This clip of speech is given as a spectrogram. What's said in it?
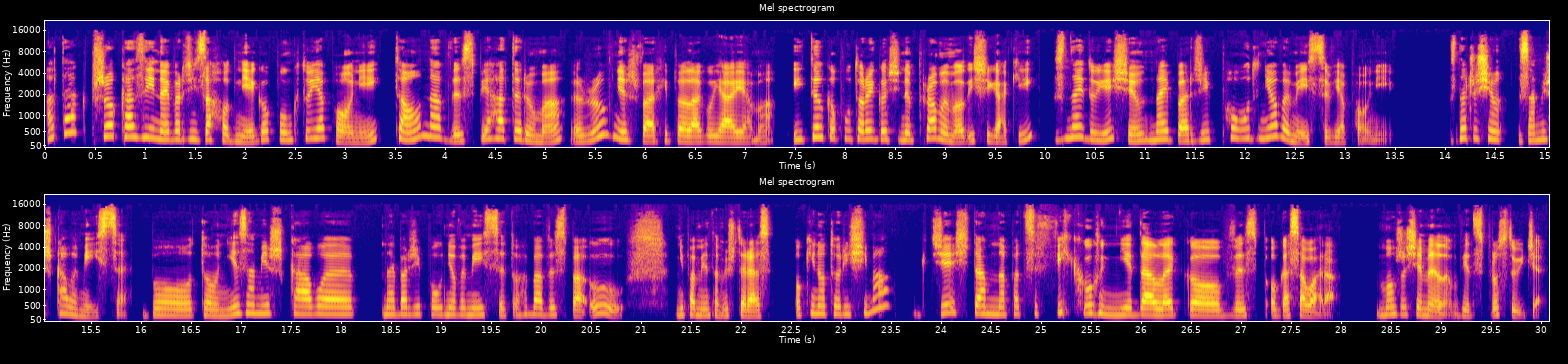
A tak przy okazji najbardziej zachodniego punktu Japonii, to na wyspie Hateruma, również w archipelagu Yaeyama i tylko półtorej godziny promem od Ishigaki, znajduje się najbardziej południowe miejsce w Japonii. Znaczy się zamieszkałe miejsce, bo to niezamieszkałe, najbardziej południowe miejsce to chyba wyspa, uu, nie pamiętam już teraz, Okinotorishima? Gdzieś tam na Pacyfiku, niedaleko wysp Ogasawara. Może się mylę, więc sprostujcie.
